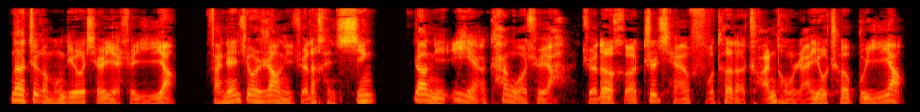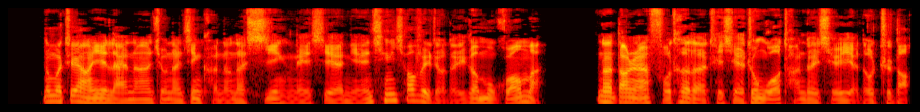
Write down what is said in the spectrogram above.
那这个蒙迪欧其实也是一样，反正就是让你觉得很新，让你一眼看过去呀，觉得和之前福特的传统燃油车不一样。那么这样一来呢，就能尽可能的吸引那些年轻消费者的一个目光嘛。那当然，福特的这些中国团队其实也都知道，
